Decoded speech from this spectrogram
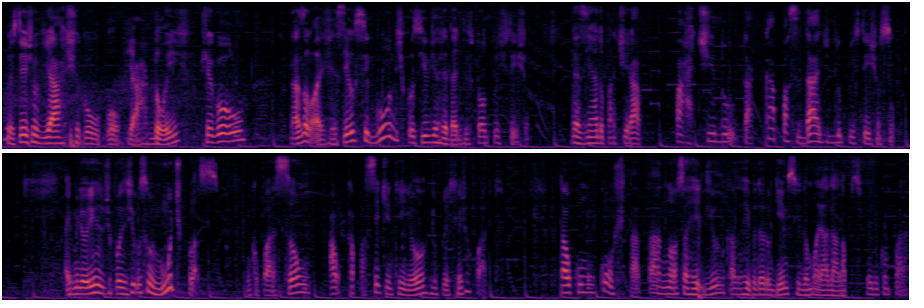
O PlayStation VR chegou, o VR 2 chegou nas lojas. E o segundo dispositivo de realidade virtual do PlayStation, desenhado para tirar partido da capacidade do PlayStation 5. As melhorias do dispositivo são múltiplas em comparação ao capacete anterior no PlayStation 4. Tal como constata a nossa review, no caso a review Eurogames, se dá uma olhada lá para você poder comparar.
